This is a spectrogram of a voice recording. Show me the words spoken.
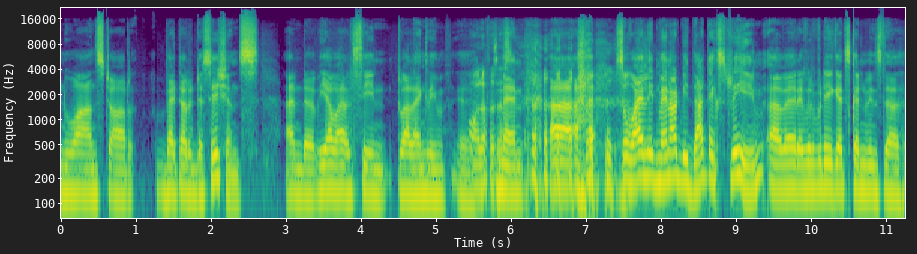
nuanced or better decisions. And uh, we have all seen 12 Angry uh, All of us Men. Uh, so while it may not be that extreme uh, where everybody gets convinced the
